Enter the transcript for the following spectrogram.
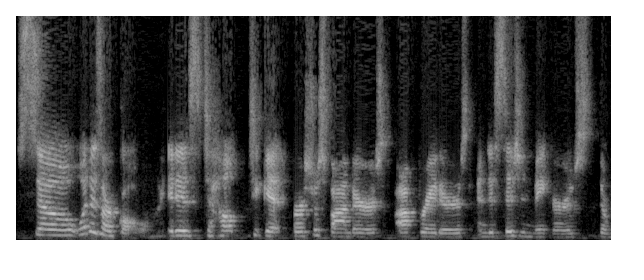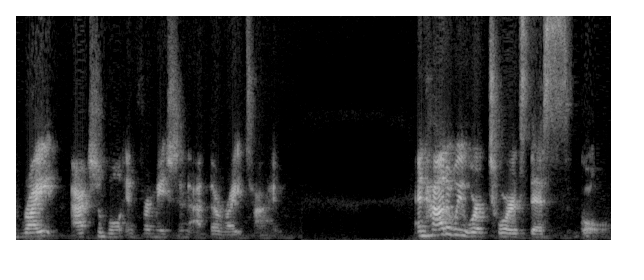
So what is our goal? It is to help to get first responders, operators, and decision makers the right actionable information at the right time. And how do we work towards this goal?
